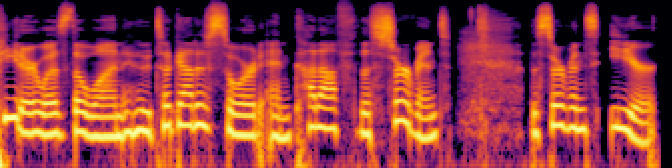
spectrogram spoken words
Peter was the one who took out his sword and cut off the servant, the servant's ear.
